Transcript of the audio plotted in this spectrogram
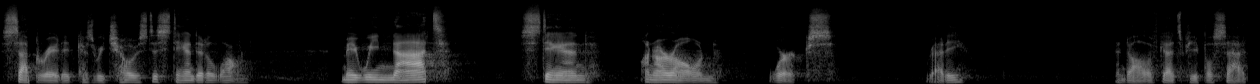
separated because we chose to stand it alone. May we not stand on our own works. Ready? And all of God's people said,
